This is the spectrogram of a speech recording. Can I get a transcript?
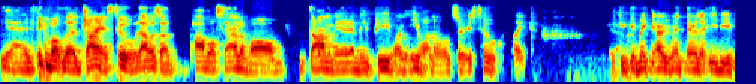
Yeah, and think about the Giants too, that was a Pablo Sandoval dominated MVP when he won the World Series too. Like, if you could make the argument there that he be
